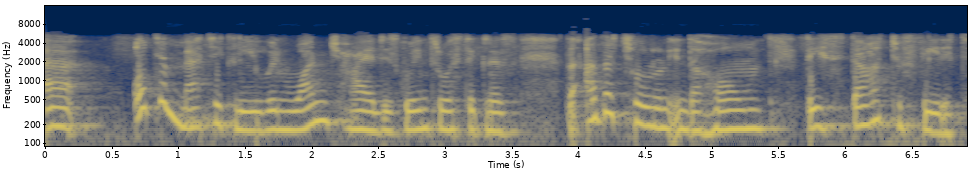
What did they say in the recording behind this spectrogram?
uh, automatically when one child is going through a sickness the other children in the home they start to feel it.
